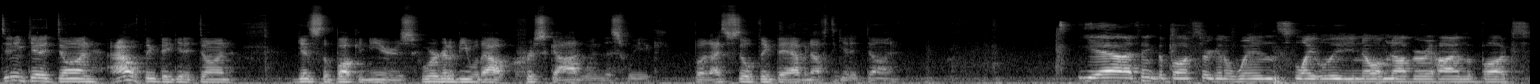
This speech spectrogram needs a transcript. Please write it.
didn't get it done. I don't think they get it done against the Buccaneers, who are going to be without Chris Godwin this week. But I still think they have enough to get it done. Yeah, I think the Bucks are going to win slightly. You know, I'm not very high on the Bucks.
